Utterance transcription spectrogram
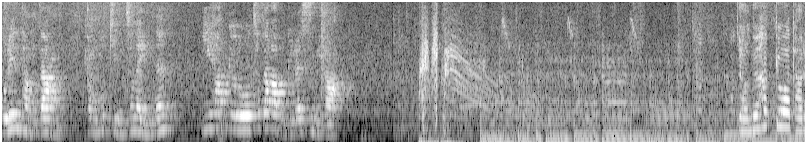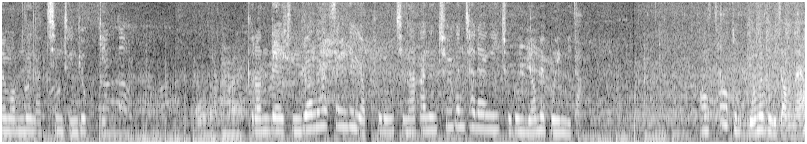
우린 당장 경북 김천에 있는 이 학교로 찾아가 보기로 했습니다. 여느 학교와 다름없는 아침 등교길. 그런데 등교하는 학생들 옆으로 지나가는 출근 차량이 조금 위험해 보입니다. 아, 차가 좀 위험해 보이지 않나요?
